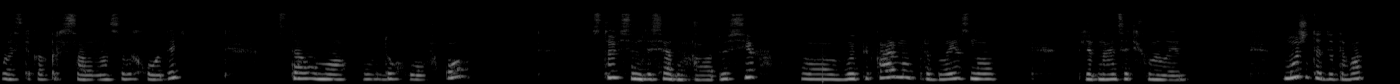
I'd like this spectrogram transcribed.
Ось така краса у нас виходить. Ставимо в духовку 170 градусів, Е, випікаємо приблизно 15 хвилин. Можете додавати.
